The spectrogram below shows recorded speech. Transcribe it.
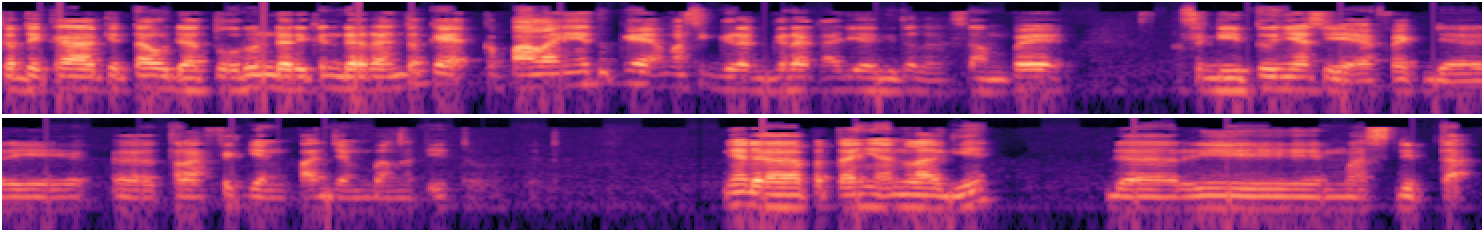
ketika kita udah turun dari kendaraan itu kayak kepalanya itu kayak masih gerak-gerak aja gitu loh. Sampai segitunya sih efek dari uh, traffic yang panjang banget itu. Ini ada pertanyaan lagi dari Mas Dipta.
